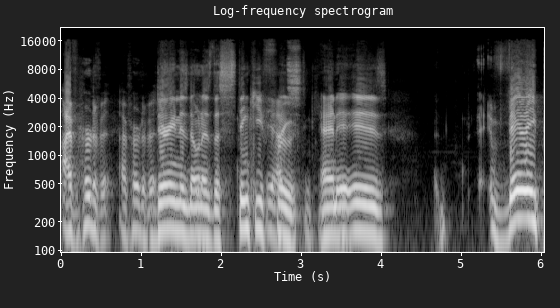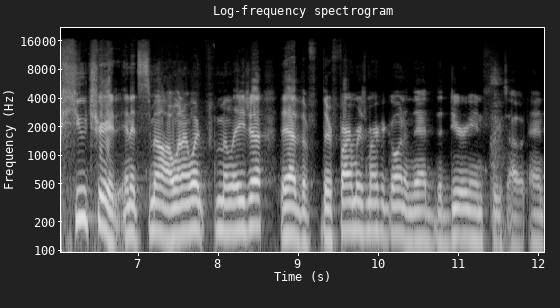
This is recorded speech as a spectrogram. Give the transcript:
I've heard of it. I've heard of it. Durian is known as the stinky Yeah, fruit, stinky and it is very putrid in its smell. When I went to Malaysia, they had the, their farmers market going, and they had the durian fruits out. And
